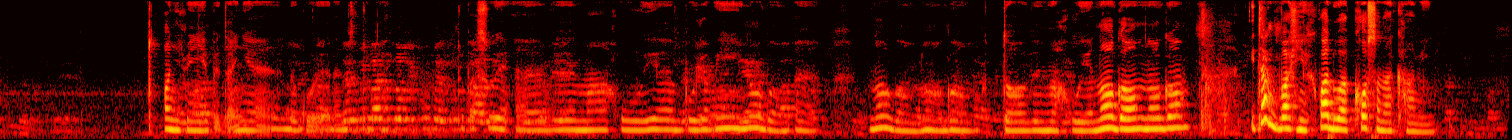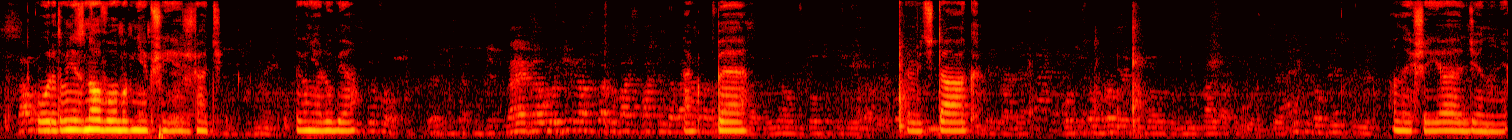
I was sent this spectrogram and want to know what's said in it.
O nic mnie nie pytaj, nie, do góry, ręce tutaj. Tu pasuje, e, wymachuje buzią i nogą, e. Nogą, nogą, kto wymachuje nogą, nogą. I tak właśnie wpadła kosa na kamień. Kurde, to będzie znowu obok mnie przyjeżdżać. Tego nie lubię. Tak, B. Robić tak. On jeszcze jedzie, no nie.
